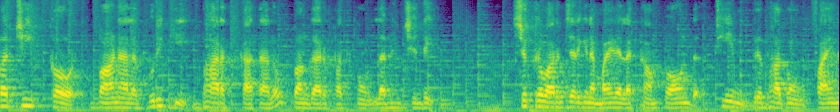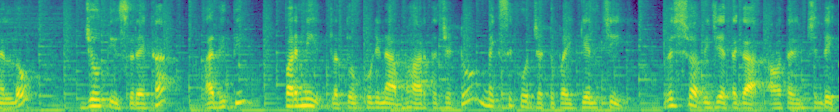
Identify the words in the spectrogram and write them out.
పర్జీత్ కౌర్ బాణాల గురికి భారత్ ఖాతాలో బంగారు పథకం లభించింది. శుక్రవారం జరిగిన మహిళల కాంపౌండ్ టీం విభాగం ఫైనల్లో జ్యోతి సురేఖ అదితి పర్నీత్లతో కూడిన భారత జట్టు మెక్సికో జట్టుపై గెలిచి విశ్వ విజేతగా అవతరించింది.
